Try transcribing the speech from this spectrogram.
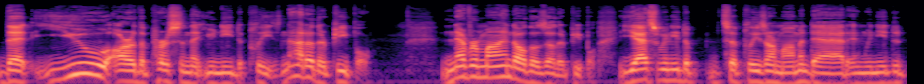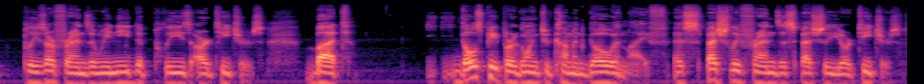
that you are the person that you need to please, not other people. Never mind all those other people. Yes, we need to, to please our mom and dad, and we need to please our friends and we need to please our teachers. But those people are going to come and go in life, especially friends, especially your teachers.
